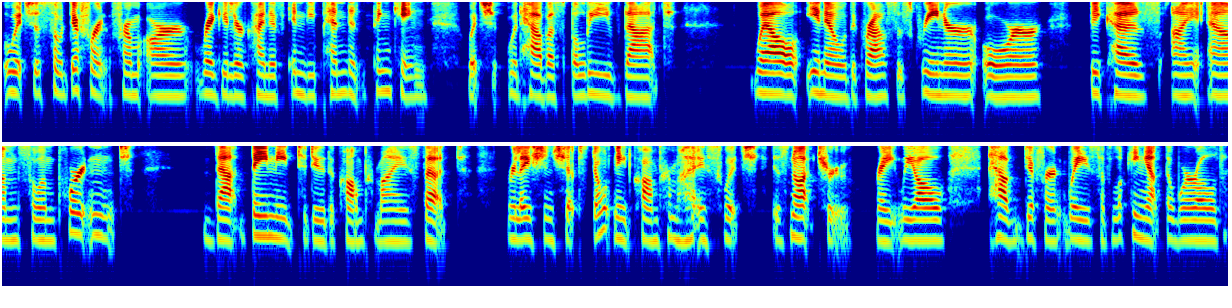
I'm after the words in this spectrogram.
which is so different from our regular kind of independent thinking, which would have us believe that, well, you know, the grass is greener, or because I am so important, that they need to do the compromise, that relationships don't need compromise, which is not true, right? We all have different ways of looking at the world,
